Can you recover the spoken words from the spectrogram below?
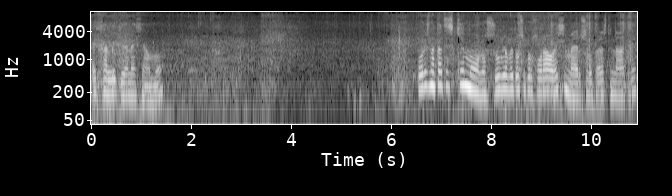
Έχει χαλίκι, δεν έχει άμμο. Μπορείς να κάτσεις και μόνος σου, βλέπετε όσο προχωράω έχει μέρος εδώ πέρα στην άκρη.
